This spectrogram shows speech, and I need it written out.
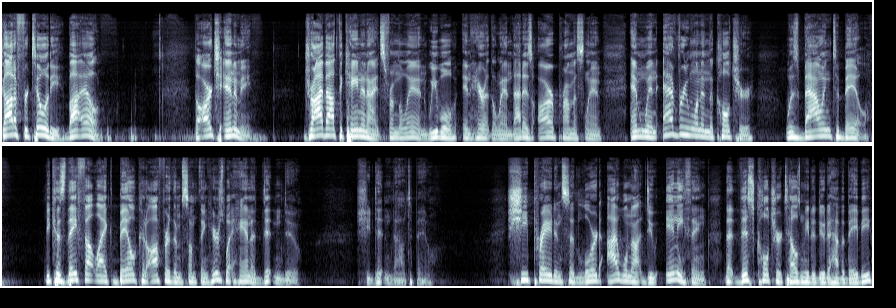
God of fertility, Baal. The arch enemy. Drive out the Canaanites from the land. We will inherit the land. That is our promised land. And when everyone in the culture was bowing to Baal because they felt like Baal could offer them something, here's what Hannah didn't do she didn't bow to Baal. She prayed and said, Lord, I will not do anything that this culture tells me to do to have a baby.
